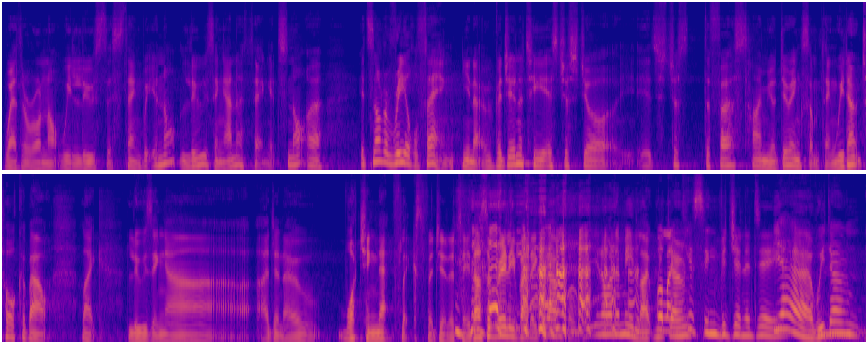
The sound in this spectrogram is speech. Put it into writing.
whether or not we lose this thing. But you're not losing anything. It's not a it's not a real thing, you know. Virginity is just your it's just the first time you're doing something. We don't talk about like losing our I don't know, watching Netflix virginity. That's a really bad example. But you know what I mean? Like we well, like don't kissing virginity. Yeah, we mm. don't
